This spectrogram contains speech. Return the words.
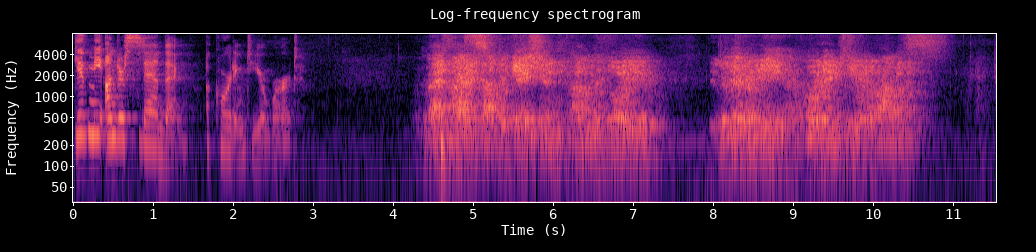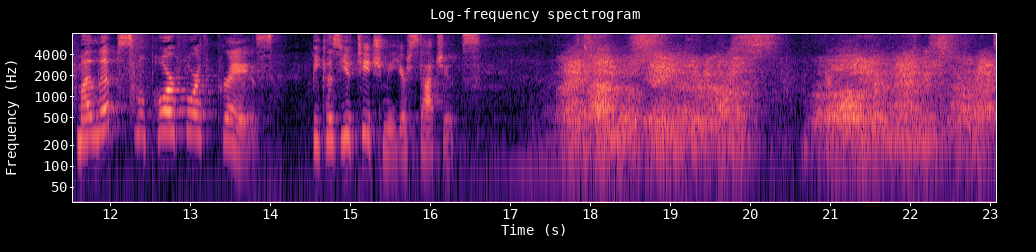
Give me understanding according to your word. Let my supplication come before you. Deliver me according to your promise. My lips will pour forth praise because you teach me your statutes. My tongue will sing of your promise, for all your commandments are right.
